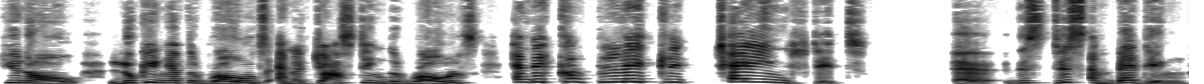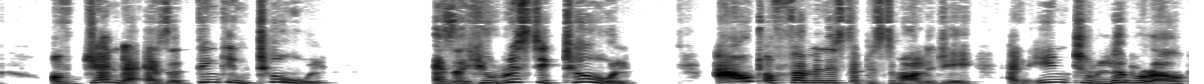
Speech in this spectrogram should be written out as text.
you know, looking at the roles and adjusting the roles. And they completely changed it. Uh, this disembedding of gender as a thinking tool, as a heuristic tool, out of feminist epistemology and into liberal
